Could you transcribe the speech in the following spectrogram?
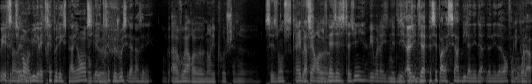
Oui, ça, effectivement, lui, il avait très peu d'expérience, il avait euh, très peu joué ces dernières années. Donc à voir euh, dans les prochaines euh, saisons ce peut parce faire. euh, venait des États-Unis Oui, voilà, il venait des Il, ah, il États-Unis. était passé par la Serbie l'année d'a- l'année d'avant. Enfin bon, voilà,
